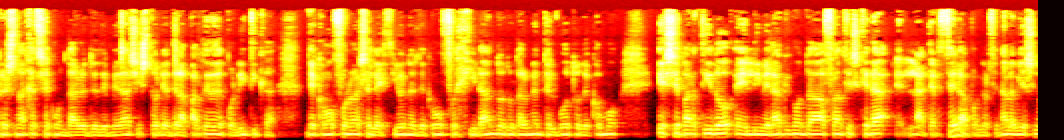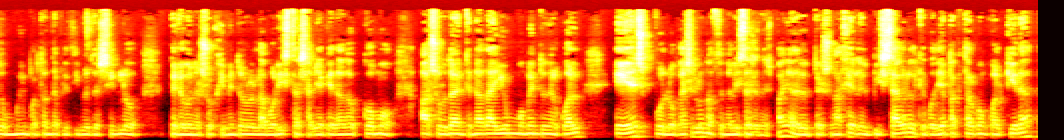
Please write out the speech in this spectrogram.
personajes secundarios, de determinadas historias, de la parte de política, de cómo fueron las elecciones, de cómo fue girando totalmente el voto, de cómo ese partido el liberal que contaba Francis, que era la tercera, porque al final había sido muy importante a principios del siglo, pero con el surgimiento de los laboristas había quedado como absolutamente nada. Hay un momento en el cual es pues lo que hacen los nacionalistas en España, del personaje, el bisagra, el que podía pactar con cualquiera,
